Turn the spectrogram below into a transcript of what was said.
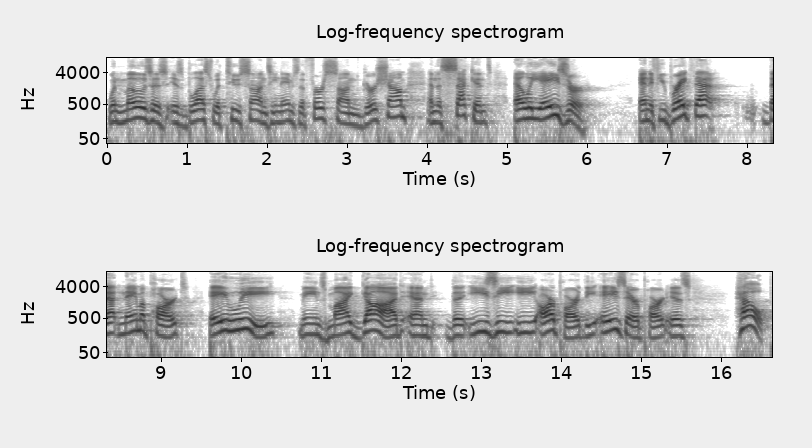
When Moses is blessed with two sons, he names the first son Gershom and the second Eliezer. And if you break that, that name apart, Eli means my God, and the E Z E R part, the Ezer part, is help.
